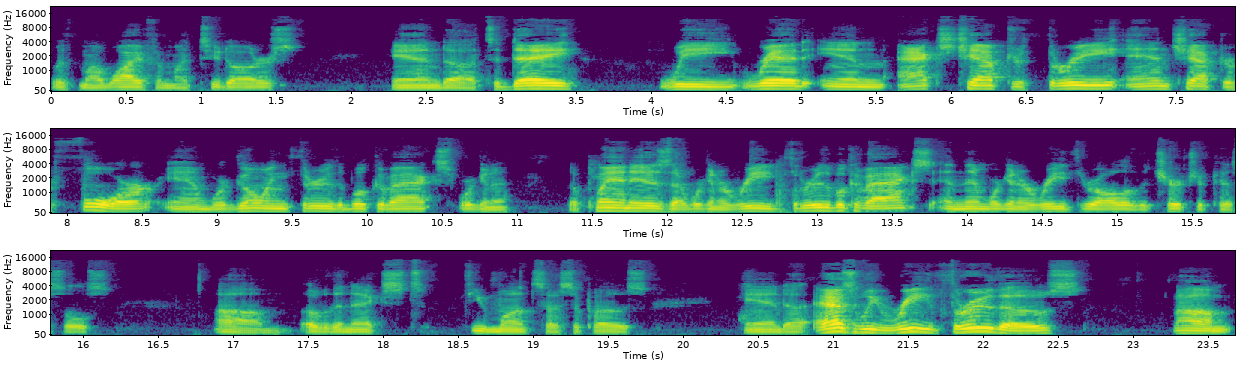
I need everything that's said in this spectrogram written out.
with my wife and my two daughters. And uh, today we read in Acts chapter 3 and chapter 4, and we're going through the book of Acts. We're going to, the plan is that we're going to read through the book of Acts, and then we're going to read through all of the church epistles um, over the next few months, I suppose. And uh, as we read through those, um,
